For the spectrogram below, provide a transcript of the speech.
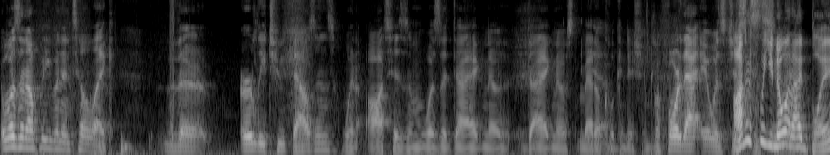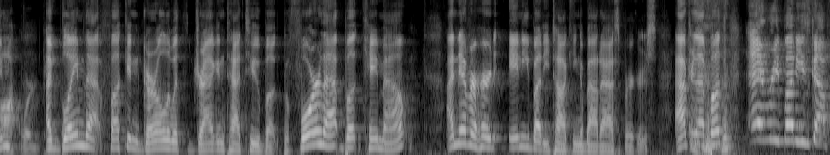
It wasn't up even until like the early 2000s when autism was a diagnosed diagnosed medical condition. Before that, it was just Honestly, you know what I blame? Awkward. I blame that fucking girl with the dragon tattoo book. Before that book came out, I never heard anybody talking about Asperger's. After that book, everybody's got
